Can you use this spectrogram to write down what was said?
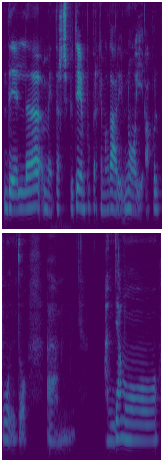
del metterci più tempo, perché magari noi a quel punto um, andiamo,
